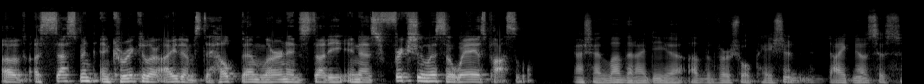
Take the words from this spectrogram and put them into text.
of assessment and curricular items to help them learn and study in as frictionless a way as possible. Gosh, I love that idea of the virtual patient diagnosis.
